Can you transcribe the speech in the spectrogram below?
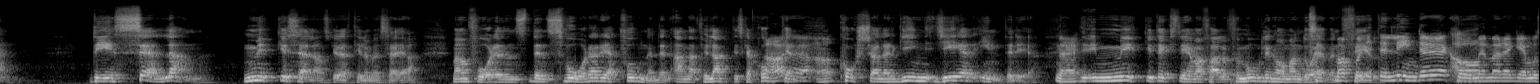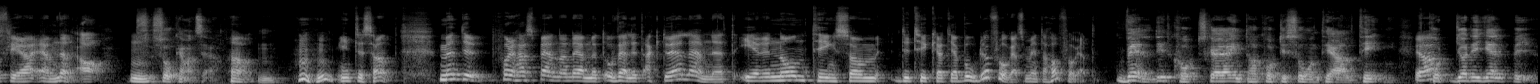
det är sällan, mycket sällan skulle jag till och med säga, man får den, den svåra reaktionen, den anafylaktiska chocken. Ja, ja, ja. Korsallergin ger inte det. Nej. Det är mycket extrema fall och förmodligen har man då Så även att man får fel. lite lindrigare reaktion men man reagerar mot flera ämnen. Ja, Mm. så, så kan man säga. Ja. Mhm, intressant. Men du, på det här spännande ämnet och väldigt aktuella ämnet. Är det någonting som du tycker att jag borde ha frågat som jag inte har frågat? Väldigt kort ska jag inte ha kortison till allting. Ja. Kort, ja, det hjälper ju.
